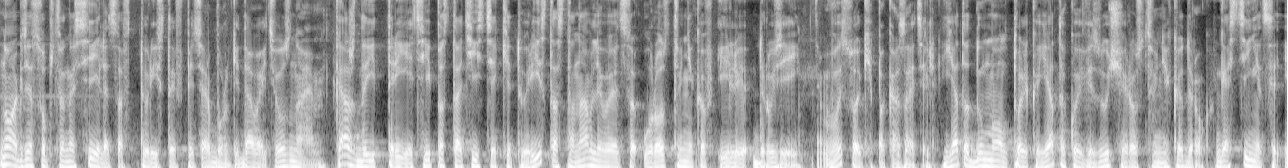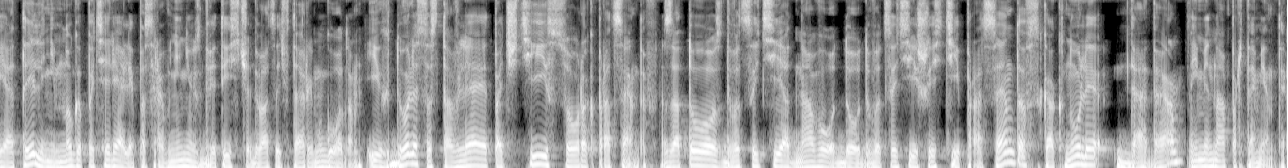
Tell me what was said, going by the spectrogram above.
Ну а где, собственно, селятся туристы в Петербурге, давайте узнаем. Каждый третий по статистике турист останавливается у родственников или друзей. Высокий показатель. Я-то думал, только я такой везучий родственник и друг. Гостиницы и отели немного потеряли по сравнению с 2022 годом. Их доля составляет почти 40%. Зато с 21 до 26% скакнули, да-да, именно апартаменты.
